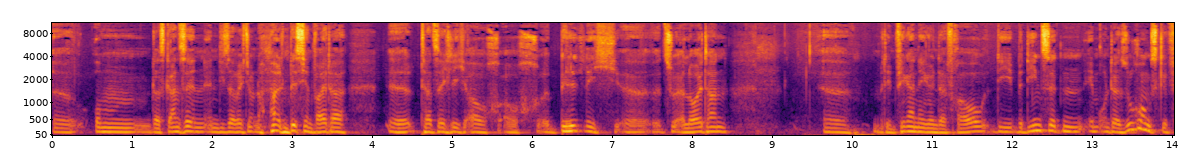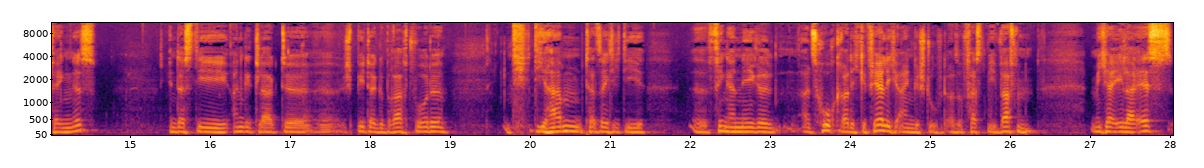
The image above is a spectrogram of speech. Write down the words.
Äh, um das Ganze in, in dieser Richtung nochmal ein bisschen weiter äh, tatsächlich auch, auch äh, bildlich äh, zu erläutern, äh, mit den Fingernägeln der Frau, die Bediensteten im Untersuchungsgefängnis, in das die Angeklagte äh, später gebracht wurde, die, die haben tatsächlich die äh, Fingernägel als hochgradig gefährlich eingestuft, also fast wie Waffen. Michaela S.,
